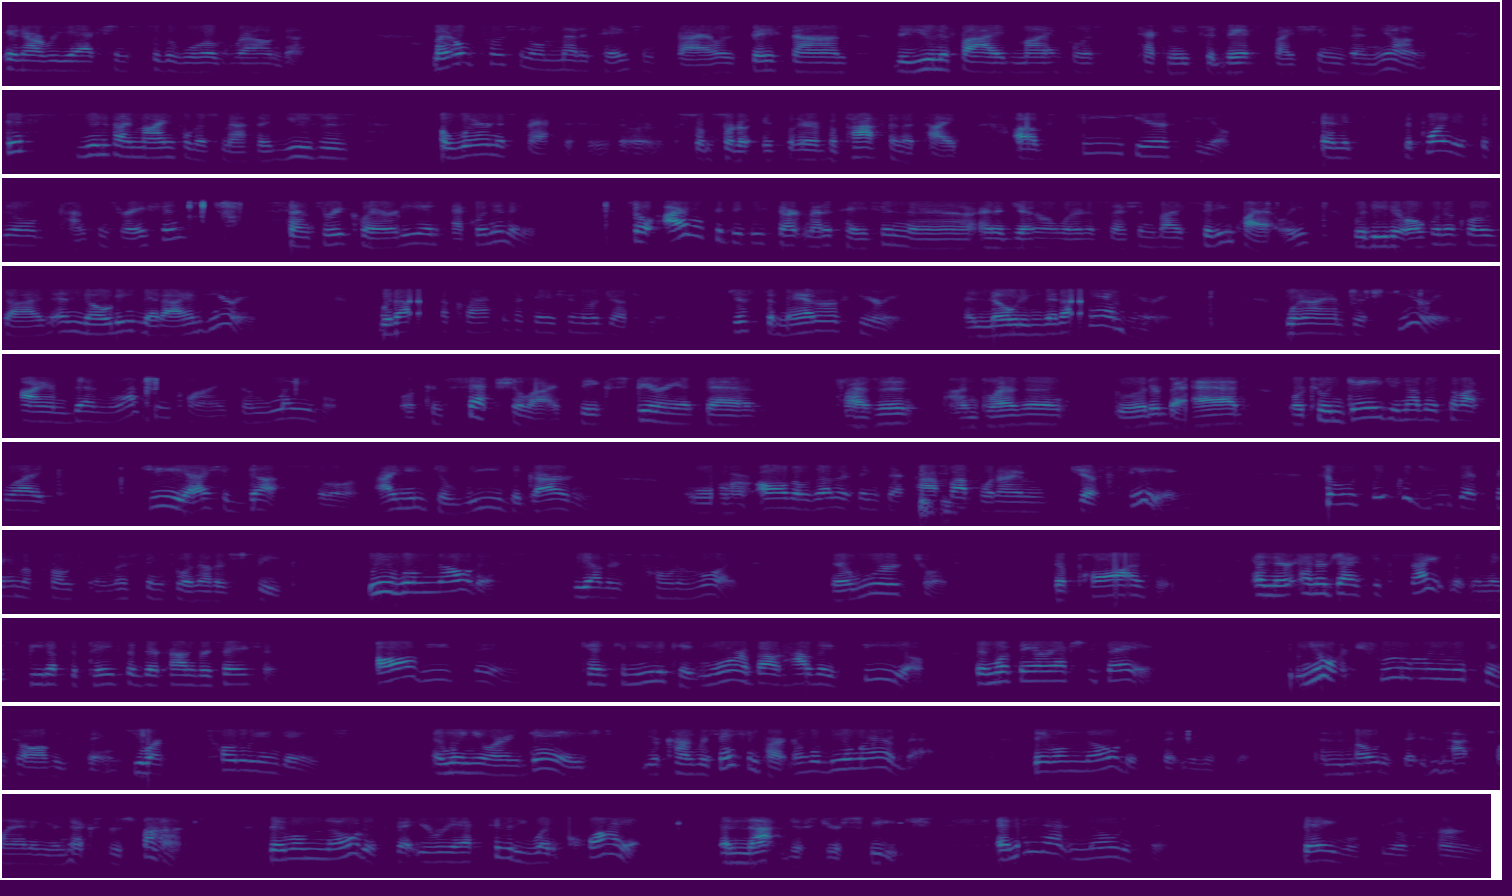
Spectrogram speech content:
in our reactions to the world around us. My own personal meditation style is based on the unified mindfulness techniques advanced by Shinzen Young. This unified mindfulness method uses awareness practices or some sort of it's their vipassana type of see, hear, feel. And it's the point is to build concentration, sensory clarity, and equanimity. So I will typically start meditation uh, and a general awareness session by sitting quietly with either open or closed eyes and noting that I am hearing without a classification or judgment, just a matter of hearing and noting that I am hearing. When I am just hearing, I am then less inclined to label or conceptualize the experience as pleasant, unpleasant, good or bad, or to engage in other thoughts like gee, I should dust, or I need to weed the garden, or all those other things that pop mm-hmm. up when I'm just seeing. So if we could use that same approach when listening to another speak, we will notice the other's tone of voice, their word choices, their pauses, and their energized excitement when they speed up the pace of their conversation. All these things can communicate more about how they feel than what they are actually saying. When you are truly listening to all these things, you are totally engaged. And when you are engaged, your conversation partner will be aware of that. They will notice that you're listening and notice that you're not planning your next response. They will notice that your reactivity went quiet and not just your speech. And in that noticing, they will feel heard.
